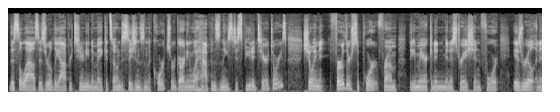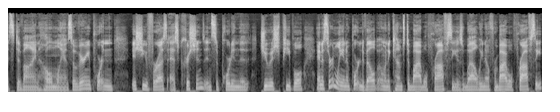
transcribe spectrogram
this allows Israel the opportunity to make its own decisions in the courts regarding what happens in these disputed territories, showing further support from the American administration for Israel and its divine homeland. So, a very important issue for us as Christians in supporting the Jewish people. And it's certainly an important development when it comes to Bible prophecy as well. We know from Bible prophecy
